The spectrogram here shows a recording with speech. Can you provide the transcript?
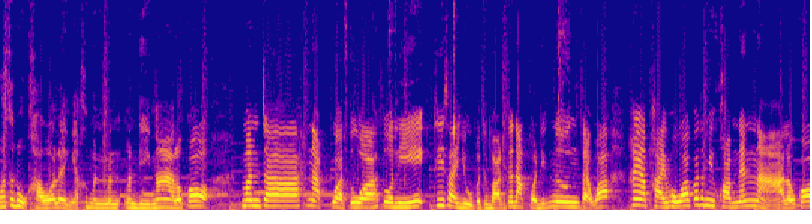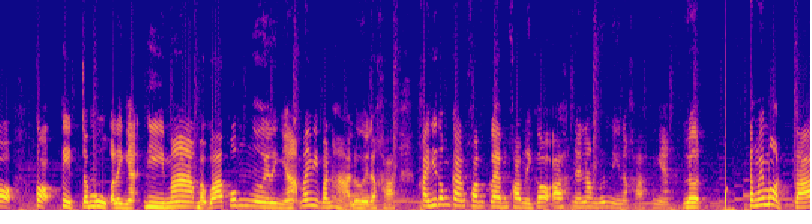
วัสดุเขาอะไรอย่างเงี้ยคือมันมันมันดีมากแล้วก็มันจะหนักกว่าตัวตัวนี้ที่ใส่อยู่ปัจจุบันจะหนักกว่านิดนึง แต่ว่าให้อภัยเพราะว่าก็จะมีความแน่นหนาแล้วก็เกาะติดจมูกอะไรเงี้ยดีมากแบบว่าก้มเงยอะไรเงี้ยไม่มีปัญหาเลยนะคะ ใครที่ต้องการความแกลมความนี้ก็อะแนะนำรุ่นนี้นะคะเป็นไงเลิศยังไม่หมดจ้า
